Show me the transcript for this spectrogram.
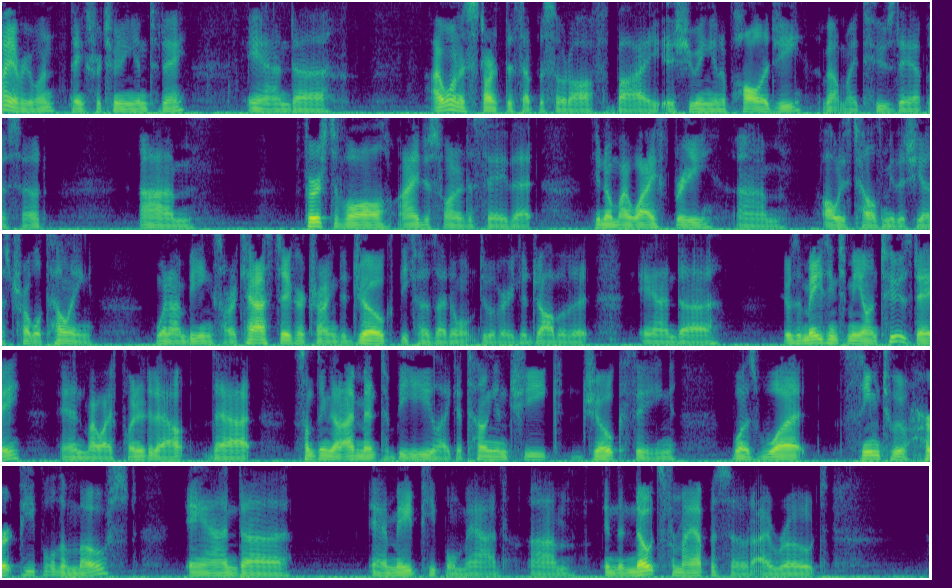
Hi, everyone. Thanks for tuning in today. And uh, I want to start this episode off by issuing an apology about my Tuesday episode. Um, first of all, I just wanted to say that, you know, my wife, Bree, um, always tells me that she has trouble telling when I'm being sarcastic or trying to joke because I don't do a very good job of it. And uh, it was amazing to me on Tuesday, and my wife pointed it out, that something that I meant to be like a tongue in cheek joke thing was what seemed to have hurt people the most and uh, and made people mad. Um, in the notes for my episode, I wrote,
